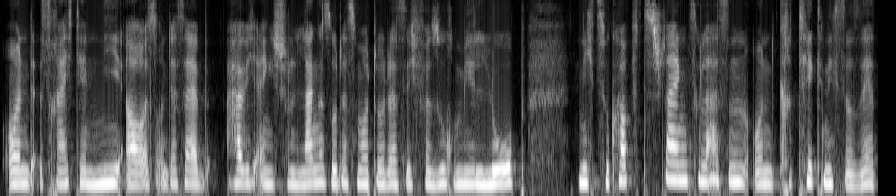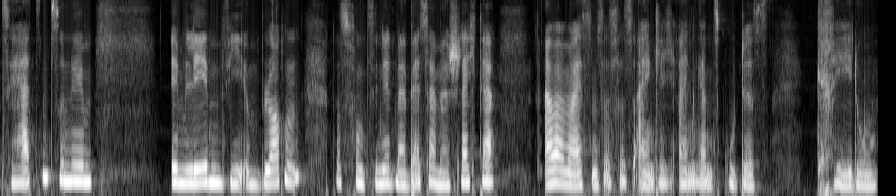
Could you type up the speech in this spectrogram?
Und es reicht ja nie aus. Und deshalb habe ich eigentlich schon lange so das Motto, dass ich versuche, mir Lob nicht zu Kopf steigen zu lassen und Kritik nicht so sehr zu Herzen zu nehmen. Im Leben wie im Bloggen. Das funktioniert mal besser, mal schlechter. Aber meistens ist es eigentlich ein ganz gutes Credo.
